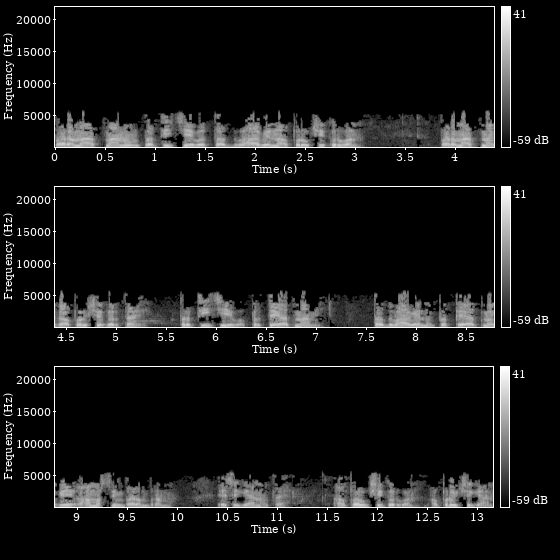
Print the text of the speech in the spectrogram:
परमात्मान प्रतीचेव तद्भाव अपरोक्ष कुरन परमात्मा का अपरोक्ष करता है प्रतीचेव प्रत्येगात्मा में तद्भाव प्रत्येगात्मा के अहम अस्म परम ब्रह्म ऐसे ज्ञान होता है अपरोक्ष कुरन अपरोक्ष ज्ञान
